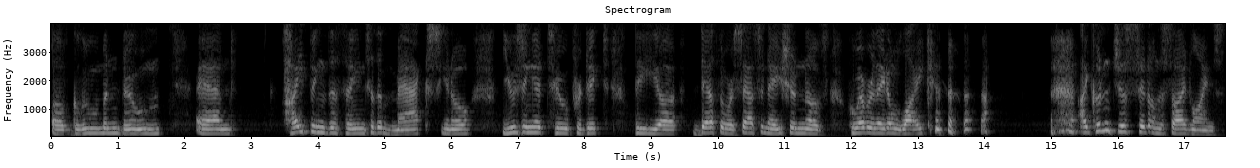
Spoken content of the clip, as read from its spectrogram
of gloom and doom and hyping the thing to the max, you know, using it to predict the uh, death or assassination of whoever they don't like. I couldn't just sit on the sidelines.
